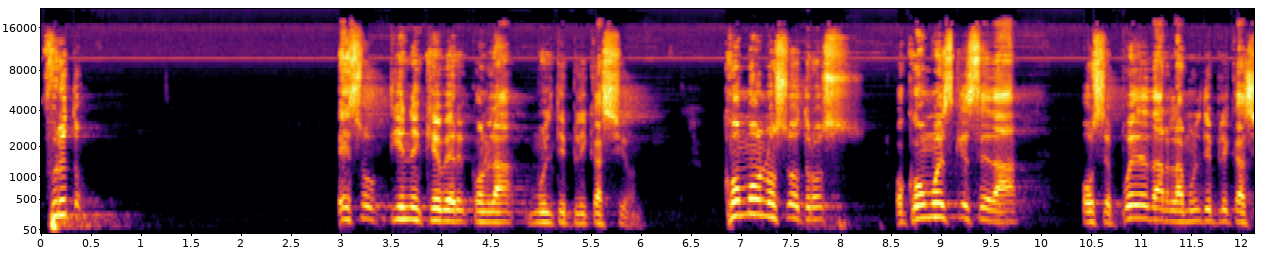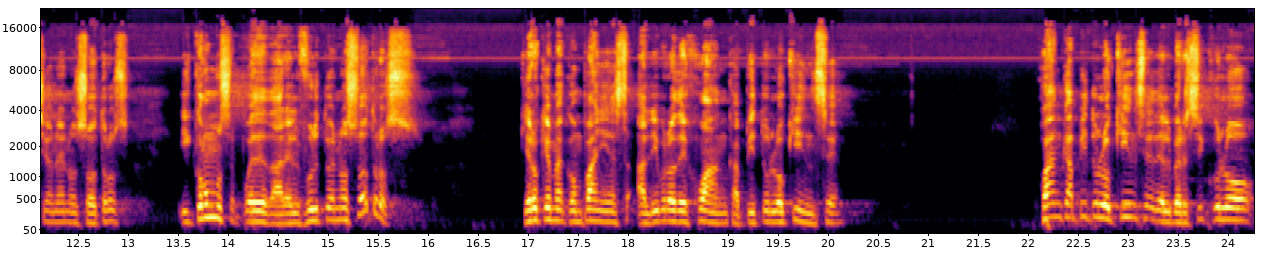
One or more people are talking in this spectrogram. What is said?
fruto. Eso tiene que ver con la multiplicación. ¿Cómo nosotros, o cómo es que se da, o se puede dar la multiplicación en nosotros, y cómo se puede dar el fruto en nosotros? Quiero que me acompañes al libro de Juan, capítulo 15. Juan capítulo 15 del versículo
